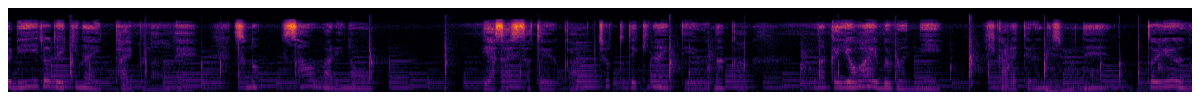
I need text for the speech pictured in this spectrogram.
とリードできないタイプなのでその3割の優しさというかちょっとできないっていうなんかなんか弱い部分に惹かれてるんでしょうね。というの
